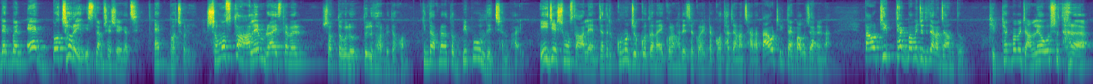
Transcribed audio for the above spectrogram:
দেখবেন এক বছরেই ইসলাম শেষ হয়ে গেছে। এক বছরেই। সমস্ত আলেমরা ইসলামের সত্যগুলো তুলে ধরবে তখন। কিন্তু আপনারা তো বিপুল দিচ্ছেন ভাই। এই যে সমস্ত আলেম, যাদের কোনো যোগ্যতা নাই, কোরআন, হাদিসের কয়েকটা কথা জানা ছাড়া, তাও ঠিকঠাকভাবে জানে না। তাও ঠিকঠাকভাবে যদি তারা জানতো ঠিকঠাকভাবে জানলে অবশ্য তারা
